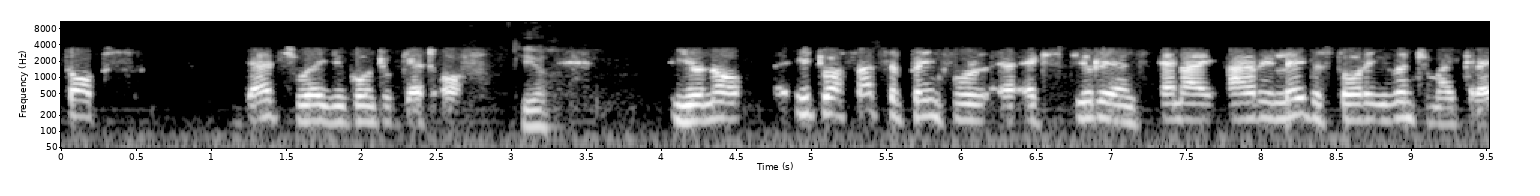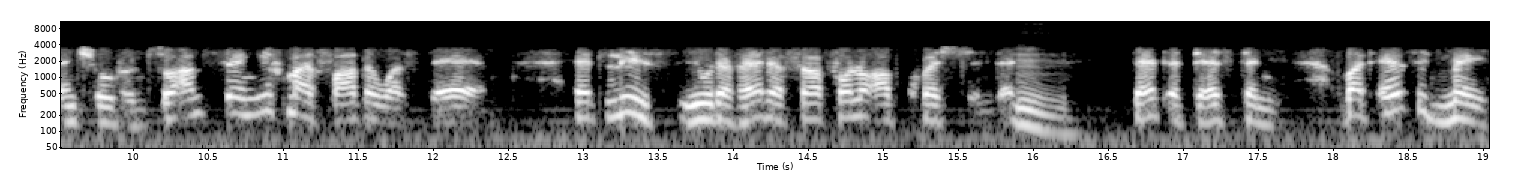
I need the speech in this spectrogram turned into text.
stops, that's where you're going to get off Yeah. you know, it was such a painful uh, experience, and I, I relate the story even to my grandchildren. So I'm saying if my father was there, at least you would have had a follow up question that, Mm. that a destiny. But as it may,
